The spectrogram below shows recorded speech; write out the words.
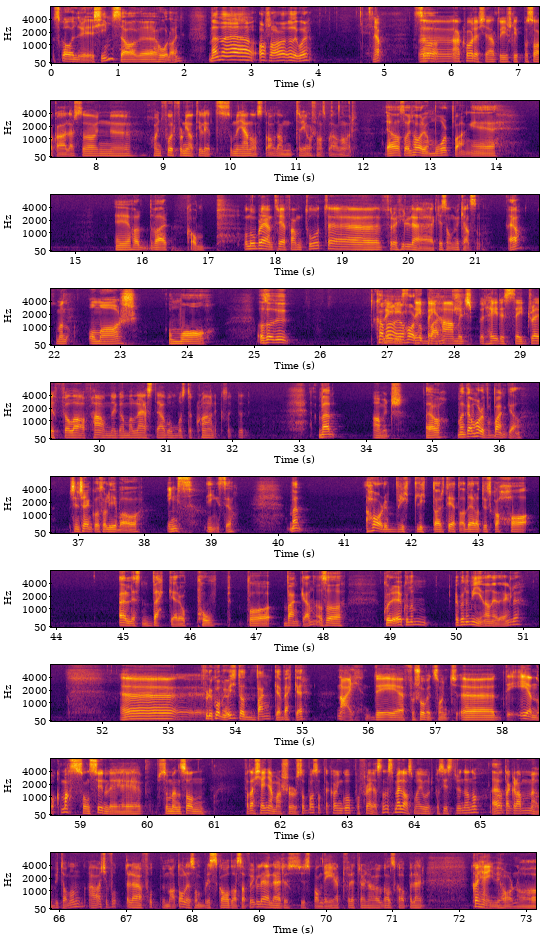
skal aldri kimse av eh, Haaland. Men uh, Arsenal Ødegaard Ja. Så- Eh, jeg klarer ikke helt å gi slipp på saka heller, så han, eh, han får fornya tillit som den eneste av de tre Arsenal-spillerne har. Ja, altså han har jo målpoeng i, i hver kamp. Og nå ble det en 3-5-2 for å hylle Christian Michelsen. Ja. Som en hommage. Må Altså, du Hva man Ladies, har they pay homage, but haters say Dre fell off. How nigga, my last album was the chronic. Like Men homage. ja, men hvem har du på benken? Zinchenko, Saliba og Ings. Ings, ja. Men har du blitt litt Arteta der at du skal ha Ellison Becker og Pope på benken? Altså, hvor er økonom økonomien er det, egentlig? Uh, For du kommer jo ikke til å benke Becker. Nei, det er for så vidt sant. Uh, det er nok mest sannsynlig som en sånn For jeg kjenner meg sjøl såpass at jeg kan gå på flere sånne smeller som jeg gjorde på siste runde nå. Ja. At jeg glemmer å bytte noen. Jeg har ikke fått, eller jeg har fått med meg at alle som blir skada, selvfølgelig, eller suspendert for et eller annet galskap, eller kan hende vi har noe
